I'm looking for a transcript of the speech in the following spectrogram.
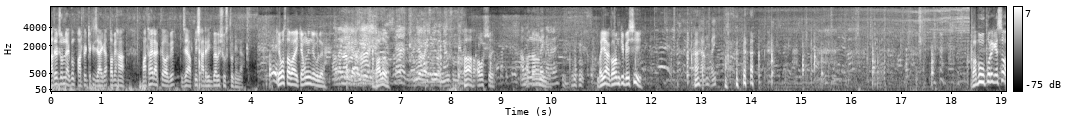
তাদের জন্য একদম পারফেক্ট একটি জায়গা। তবে হ্যাঁ মাথায় রাখতে হবে যে আপনি শারীরিকভাবে সুস্থ কিনা। কি অবস্থা ভাই? কেমন এনজয় করলেন ভালো? হ্যাঁ অবশ্যই। ভাইয়া, গরম কি বেশি? হ্যাঁ? বাবু, উপরে গেছো?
